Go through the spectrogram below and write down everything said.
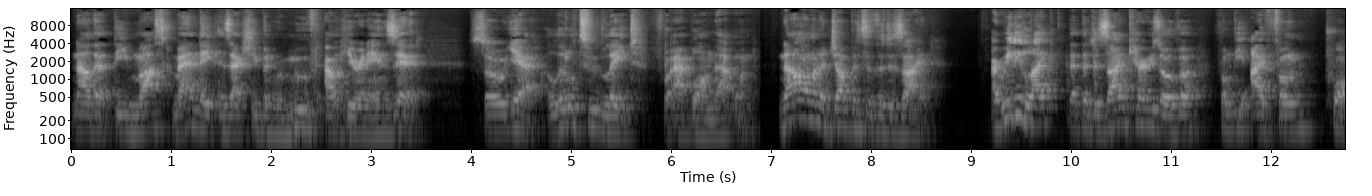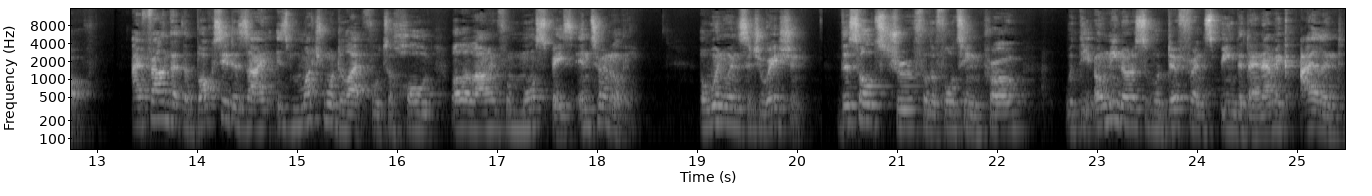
now that the mask mandate has actually been removed out here in NZ. So yeah, a little too late for Apple on that one. Now I want to jump into the design. I really like that the design carries over from the iPhone 12. I found that the boxier design is much more delightful to hold while allowing for more space internally. A win-win situation. This holds true for the 14 Pro, with the only noticeable difference being the dynamic island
